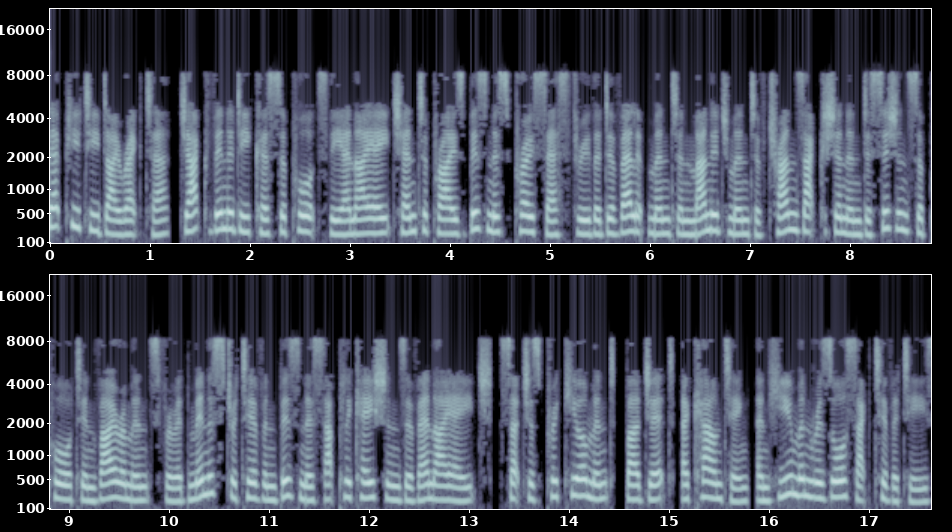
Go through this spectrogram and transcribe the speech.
Deputy Director, Jack Vinodika supports the NIH enterprise business process through the development and management of transaction and decision support environments for administrative and business applications of NIH, such as procurement, budget, accounting, and human resource activities,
